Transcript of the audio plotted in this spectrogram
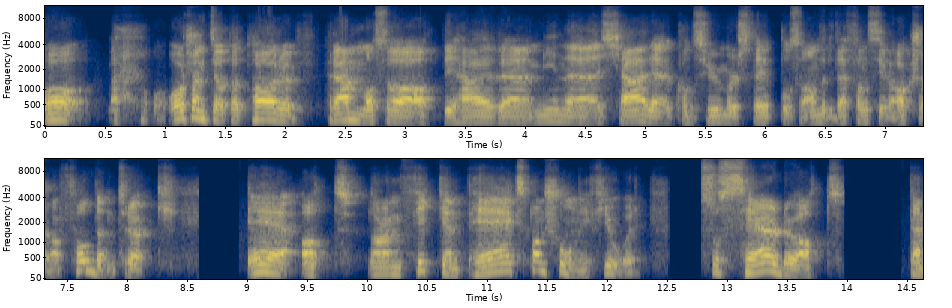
Og Årsaken til at jeg tar frem også at de her eh, mine kjære consumer staples og andre defensive aksjer har fått en trøkk, er at når de fikk en P-ekspansjon i fjor, så ser du at de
